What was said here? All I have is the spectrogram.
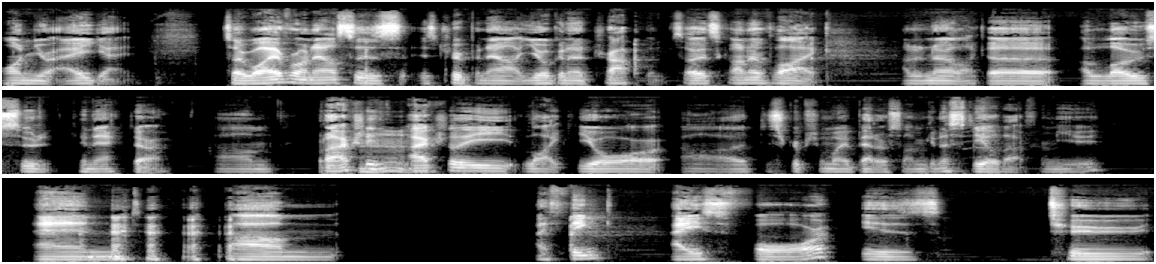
on your A game. So while everyone else is is tripping out, you're gonna trap them. So it's kind of like I don't know, like a, a low suited connector. Um, but I actually, mm. I actually like your uh, description way better, so I'm gonna steal that from you. And um, I think Ace Four is too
